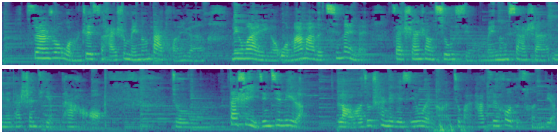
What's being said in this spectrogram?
的。虽然说我们这次还是没能大团圆，另外一个我妈妈的亲妹妹在山上修行，没能下山，因为她身体也不太好。就，但是已经尽力了，姥姥就趁这个机会呢，就把她最后的存底儿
